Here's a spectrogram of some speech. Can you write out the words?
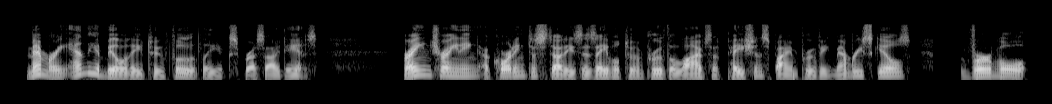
memory, and the ability to fluently express ideas. Brain training, according to studies, is able to improve the lives of patients by improving memory skills, verbal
